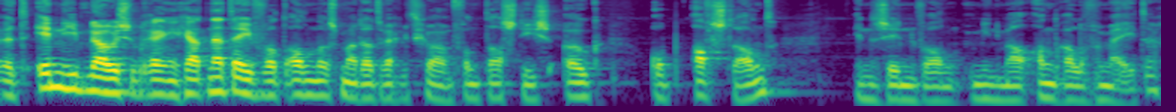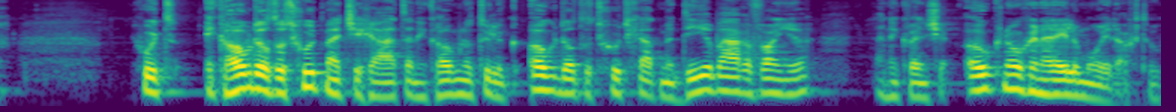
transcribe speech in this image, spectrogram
het in hypnose brengen gaat net even wat anders, maar dat werkt gewoon fantastisch, ook op afstand. In de zin van minimaal anderhalve meter. Goed, ik hoop dat het goed met je gaat en ik hoop natuurlijk ook dat het goed gaat met dierbaren van je. En ik wens je ook nog een hele mooie dag toe.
